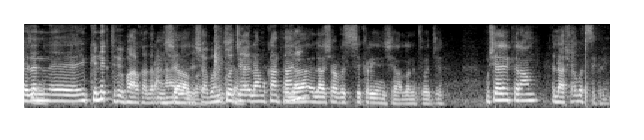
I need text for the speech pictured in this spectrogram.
اذا آه، يمكن نكتفي بهذا القدر عن هاي. الشعب ونتوجه إلى مكان ثاني إلى إلى شعب ال screen إن شاء الله نتوجه مشاهدينا الكرام إلى شعبة ال screen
